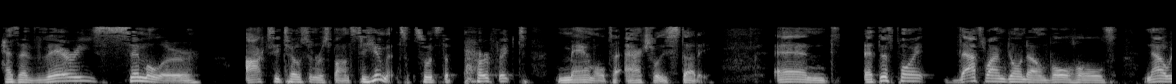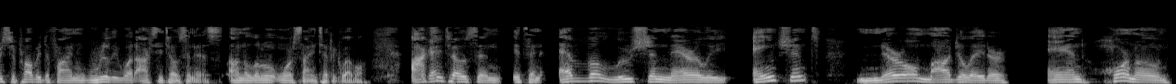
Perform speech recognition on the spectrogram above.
has a very similar oxytocin response to humans. So it's the perfect mammal to actually study. And at this point, that's why I'm going down vole holes. Now we should probably define really what oxytocin is on a little bit more scientific level. Oxytocin, okay. it's an evolutionarily ancient neuromodulator and hormone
